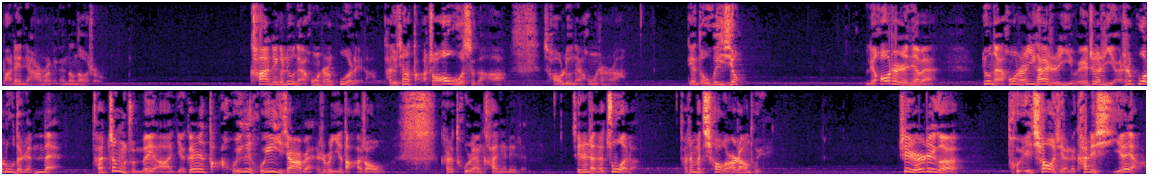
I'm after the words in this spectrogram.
把这娘们给他弄到手。看这个六奶红绳过来呀，他就像打招呼似的啊，朝六奶红绳啊点头微笑，聊着人家呗。六奶红绳一开始以为这也是过路的人呗，他正准备啊也跟人打回个回一下呗，是不是也打个招呼？可是突然看见这人，这人在那坐着，他这么翘个二郎腿，这人这个腿翘起来，看这鞋呀，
